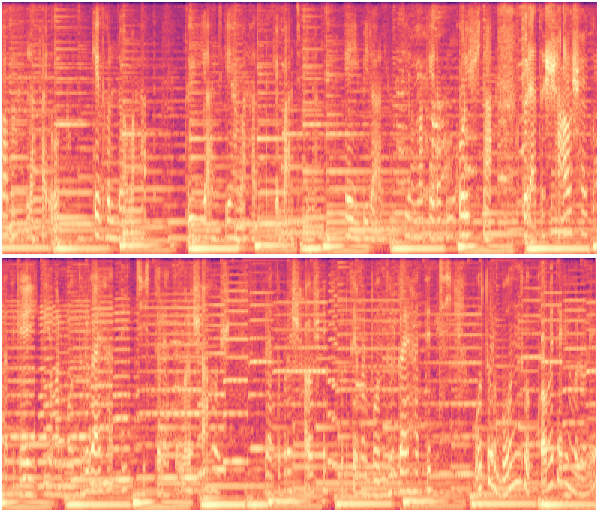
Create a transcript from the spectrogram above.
বাবা লাফাই ও কে ধরলো আমার হাত? তুই আজকে আমার হাত থেকে বাঁচবি না। এই বিড়াল, তুই আমাকে এরকম করিস না। তোর এত সাহস হয় কোথা থেকে? এই আমার বন্ধুর গায়ে হাত দিচ্ছিস বড় সাহস হয় তুই আমার বন্ধুর গায়ে হাত দিচ্ছিস? ও তোর বন্ধু? কবে থেকে হলো রে।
